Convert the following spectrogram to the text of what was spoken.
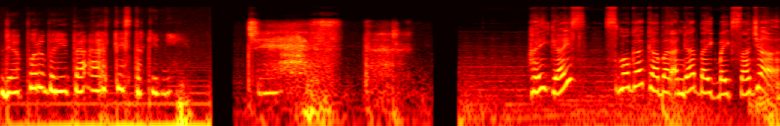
Dapur berita artis terkini. Hai guys, semoga kabar Anda baik-baik saja.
